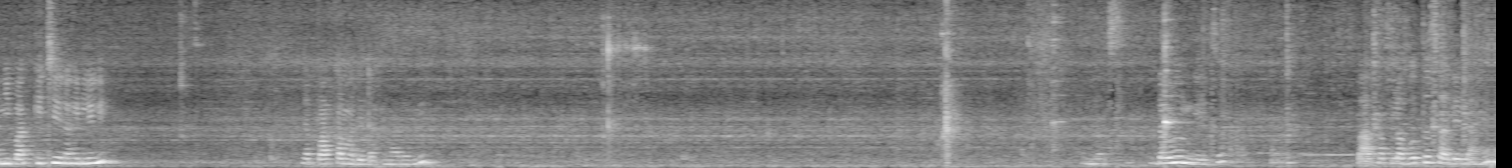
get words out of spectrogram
आणि बाकीची राहिलेली या पाकामध्ये टाकणार आहे मी. बस दळून घ्यायचं. पाक आपला होतच आलेला आहे.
